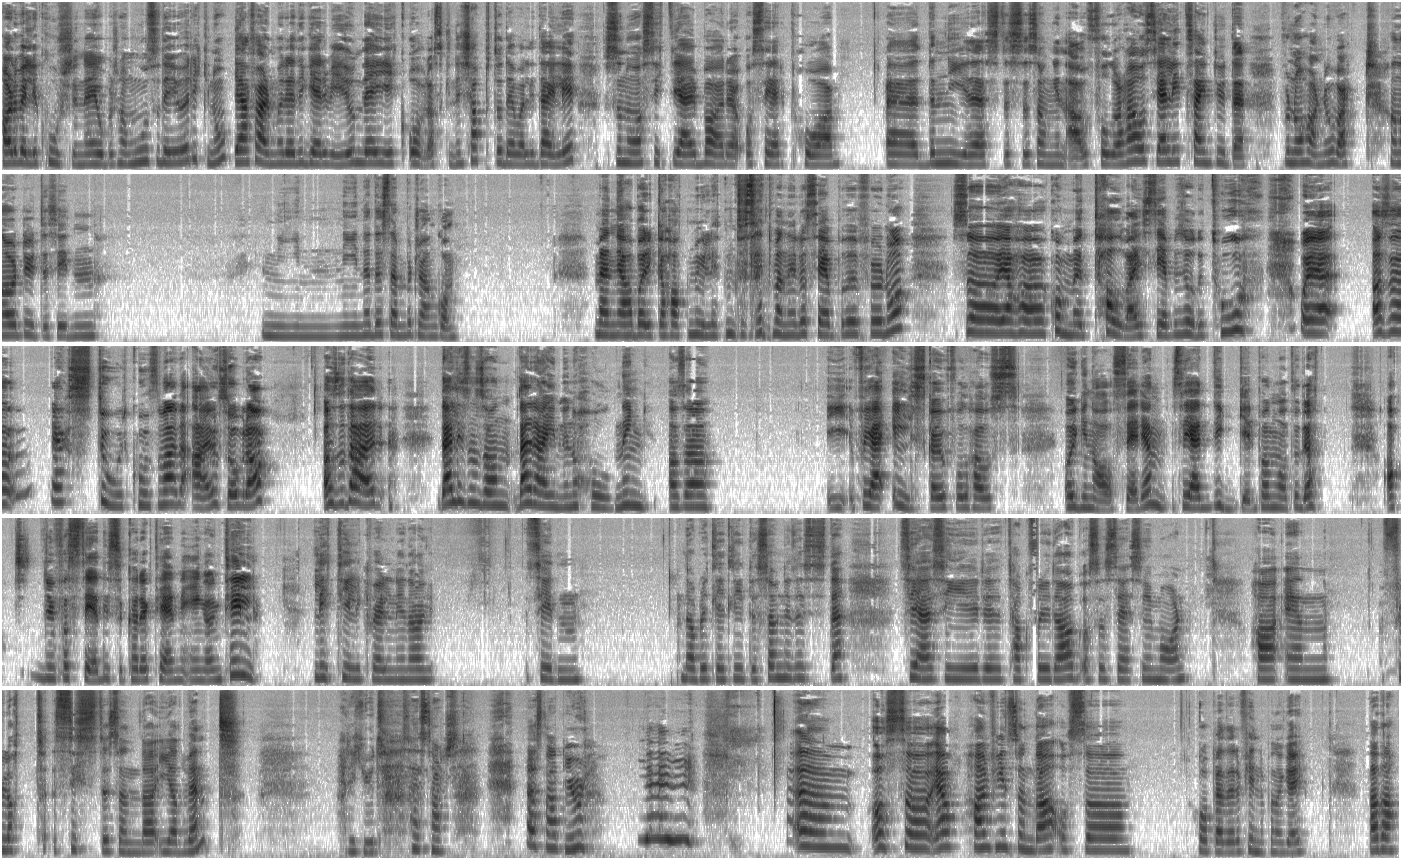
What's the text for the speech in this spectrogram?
har det veldig koselig når jeg jobber sammen med henne, så det gjør ikke noe. Jeg er ferdig med å redigere videoen. Det gikk overraskende kjapt, og det var litt deilig. Så nå sitter jeg bare og ser på eh, den nyeste sesongen av Fuller House. Jeg er litt seint ute, for nå har han jo vært Han har vært ute siden 9. 9. desember, tror jeg han kom. Men jeg har bare ikke hatt muligheten til å sette meg ned og se på det før nå. Så jeg har kommet halvveis i episode to, og jeg Altså, jeg storkoser meg. Det er jo så bra. Altså, det er Det er liksom sånn Det er rein underholdning. Altså For jeg elska jo Full House originalserien, så jeg digger på en måte det at, at du får se disse karakterene en gang til. Litt tidlig kvelden i dag, siden det har blitt litt lite søvn i det siste. Så jeg sier eh, takk for i dag, og så ses vi i morgen. Ha en flott siste søndag i advent. Herregud, det er snart, det er snart jul. Yay! Um, og så, ja, ha en fin søndag, og så håper jeg dere finner på noe gøy. Ha det.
